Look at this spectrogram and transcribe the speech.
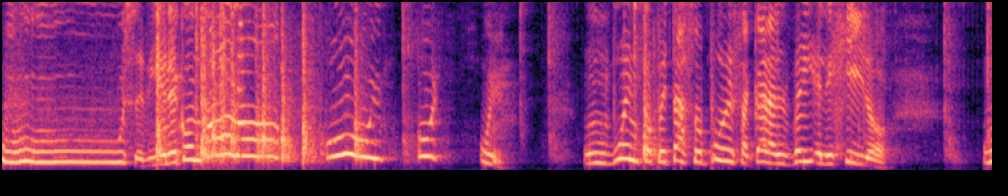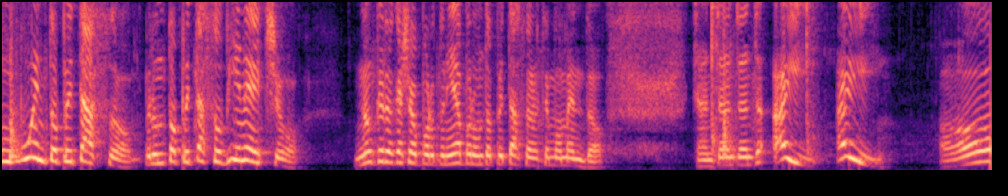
Uy, se viene con todo. Uy, uy, uy. Un buen topetazo puede sacar al Bey elegido. Un buen topetazo, pero un topetazo bien hecho. No creo que haya oportunidad para un topetazo en este momento. Chan, chan, chan, chan. ¡Ay! ¡Ay! ¡Oh!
